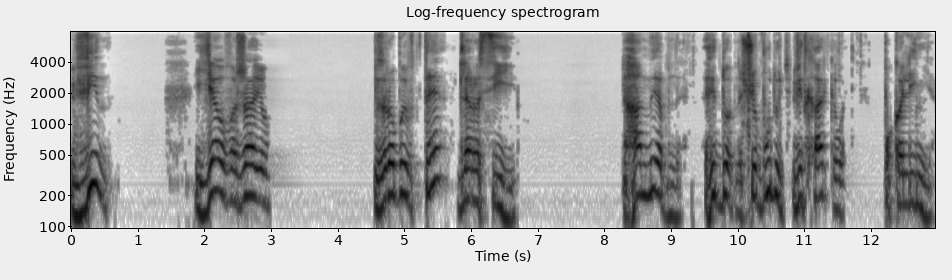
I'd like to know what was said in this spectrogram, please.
Він, я вважаю, зробив те для Росії ганебне, гидотне, що будуть відхаркувати покоління.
